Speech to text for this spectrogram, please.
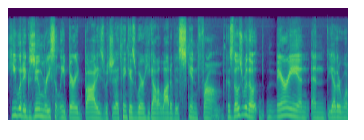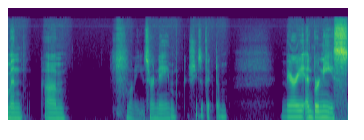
he would exhume recently buried bodies, which I think is where he got a lot of his skin from, because those were the Mary and and the other woman. Um, I want to use her name because she's a victim. Mary and Bernice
